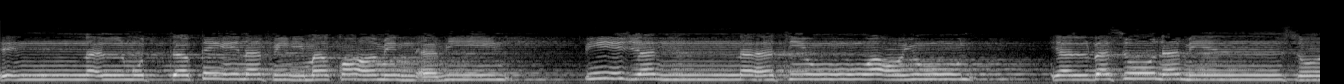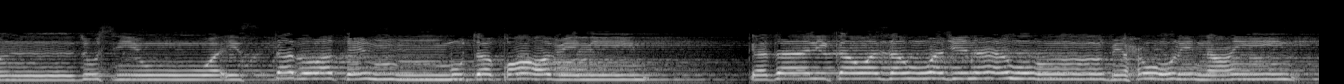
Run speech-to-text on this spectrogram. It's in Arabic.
إِنَّ الْمُتَّقِينَ فِي مَقَامٍ أَمِينٍ فِي جَنَّاتٍ وَعُيُونٍ يَلْبَسُونَ مِن سُندُسٍ وَإِسْتَبْرَقٍ مُّتَقَابِلِينَ. كَذَٰلِكَ وَزَوَّجْنَاهُم بِحُورٍ عِينٍ.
